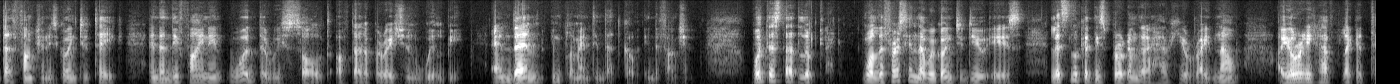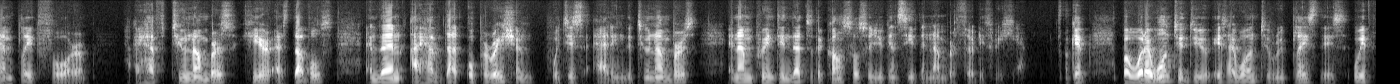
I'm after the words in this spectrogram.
that function is going to take, and then defining what the result of that operation will be, and then implementing that code in the function. What does that look like? Well, the first thing that we're going to do is, let's look at this program that I have here right now. I already have like a template for, I have two numbers here as doubles, and then I have that operation, which is adding the two numbers, and I'm printing that to the console so you can see the number 33 here. Okay, but what I want to do is I want to replace this with,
